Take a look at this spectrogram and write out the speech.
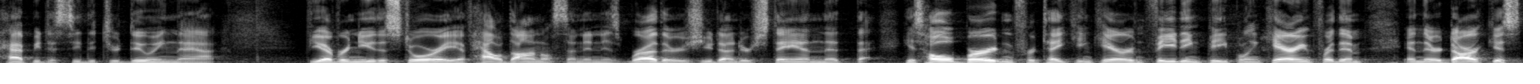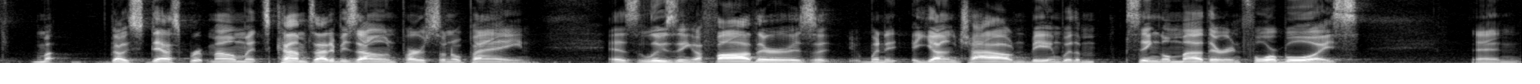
happy to see that you're doing that If you ever knew the story of Hal Donaldson and his brothers, you'd understand that the, his whole burden for taking care and feeding people and caring for them in their darkest, most desperate moments comes out of his own personal pain. As losing a father as a, when a young child and being with a single mother and four boys and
